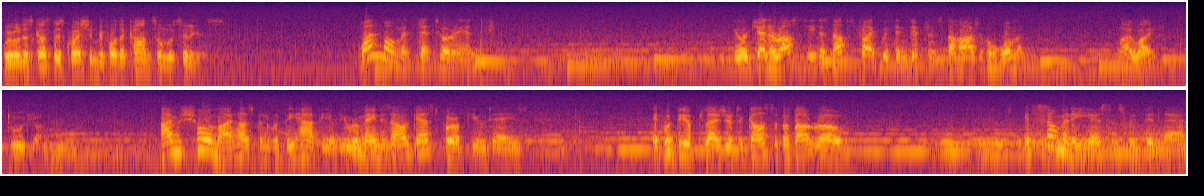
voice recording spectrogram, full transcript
We will discuss this question before the consul Lucilius. One moment, Centurion. Your generosity does not strike with indifference the heart of a woman. My wife, Tulia. I'm sure my husband would be happy if you remained as our guest for a few days. It would be a pleasure to gossip about Rome. It's so many years since we've been there.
